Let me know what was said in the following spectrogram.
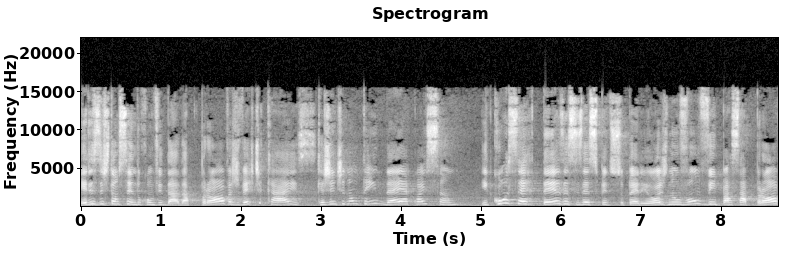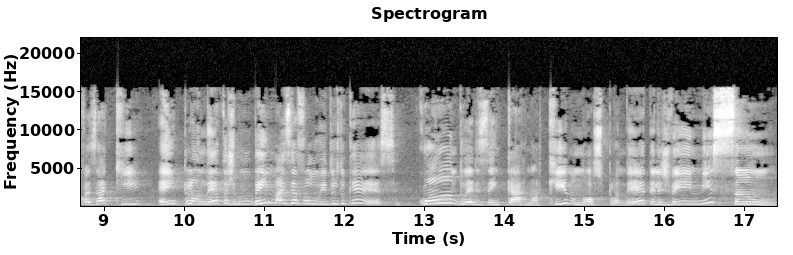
Eles estão sendo convidados a provas verticais, que a gente não tem ideia quais são. E com certeza esses espíritos superiores não vão vir passar provas aqui, em planetas bem mais evoluídos do que esse. Quando eles encarnam aqui no nosso planeta, eles vêm em missão,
